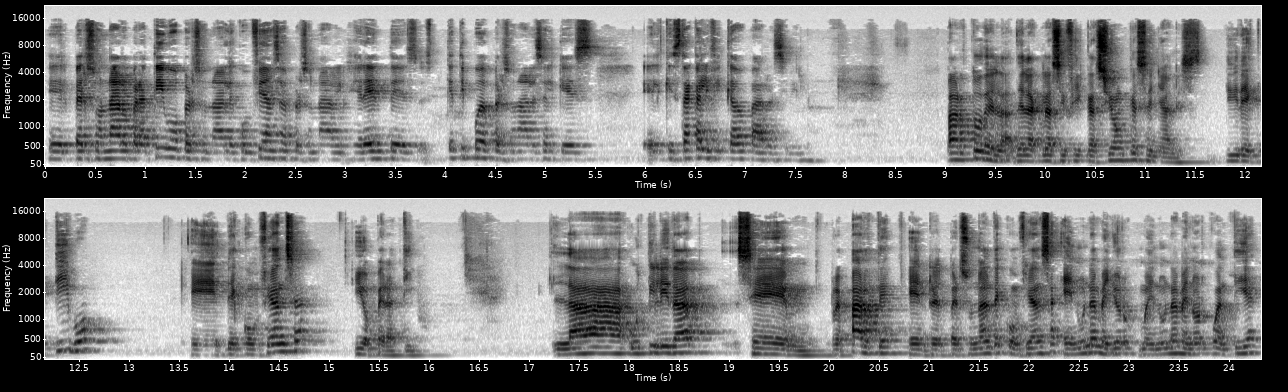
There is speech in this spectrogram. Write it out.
¿El personal operativo, personal de confianza, personal gerentes? ¿Qué tipo de personal es el que es el que está calificado para recibirlo? Parto de la, de la clasificación que señales. Directivo, eh, de confianza y operativo. La utilidad se reparte entre el personal de confianza en una, mayor, en una menor cuantía,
